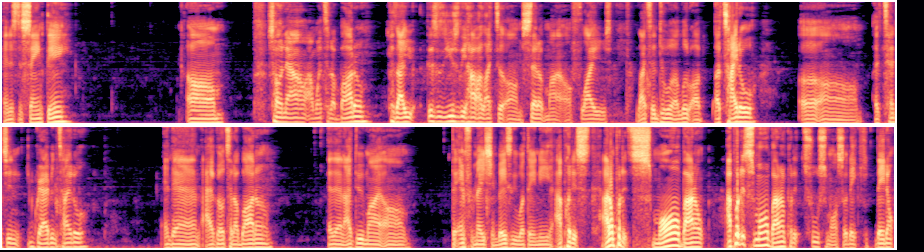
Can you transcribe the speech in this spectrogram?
and it's the same thing. Um, so now I went to the bottom because I this is usually how I like to um set up my uh, flyers. Like to do a little a, a title, uh, um attention grabbing title, and then I go to the bottom, and then I do my um the information basically what they need. I put it I don't put it small, but I don't I put it small, but I don't put it too small so they they don't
